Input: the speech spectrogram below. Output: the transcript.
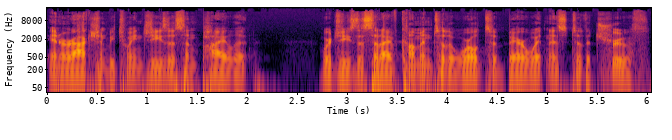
interaction between Jesus and Pilate, where Jesus said, I have come into the world to bear witness to the truth.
